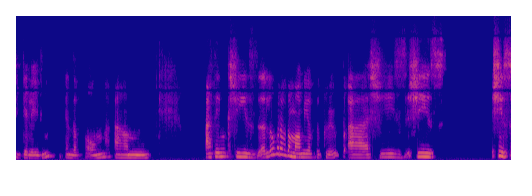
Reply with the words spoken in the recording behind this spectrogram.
Dike Lady in the film. Um, I think she's a little bit of the mommy of the group. Uh, she's she's she's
